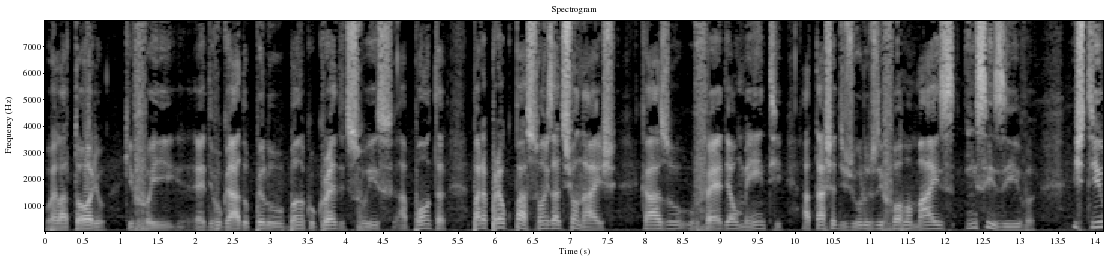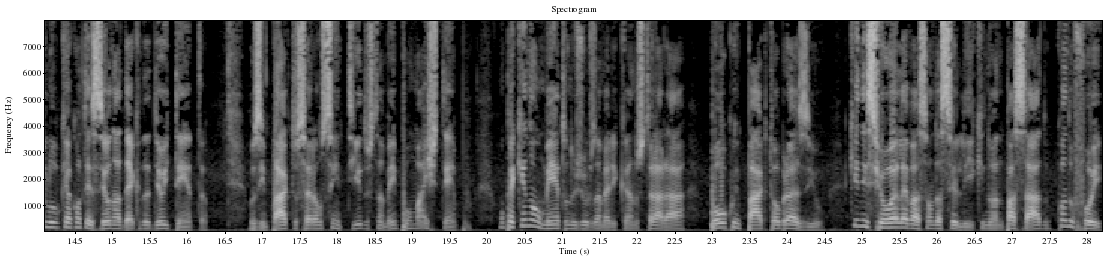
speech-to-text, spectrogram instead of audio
O relatório que foi é, divulgado pelo banco Credit Suisse aponta para preocupações adicionais caso o Fed aumente a taxa de juros de forma mais incisiva, estilo que aconteceu na década de 80. Os impactos serão sentidos também por mais tempo. Um pequeno aumento nos juros americanos trará pouco impacto ao Brasil, que iniciou a elevação da Selic no ano passado, quando foi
